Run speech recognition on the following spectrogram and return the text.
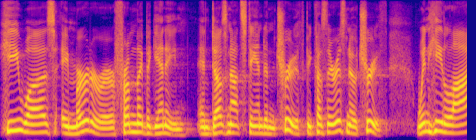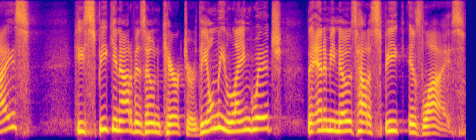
He was a murderer from the beginning and does not stand in truth because there is no truth. When he lies, he's speaking out of his own character. The only language the enemy knows how to speak is lies,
